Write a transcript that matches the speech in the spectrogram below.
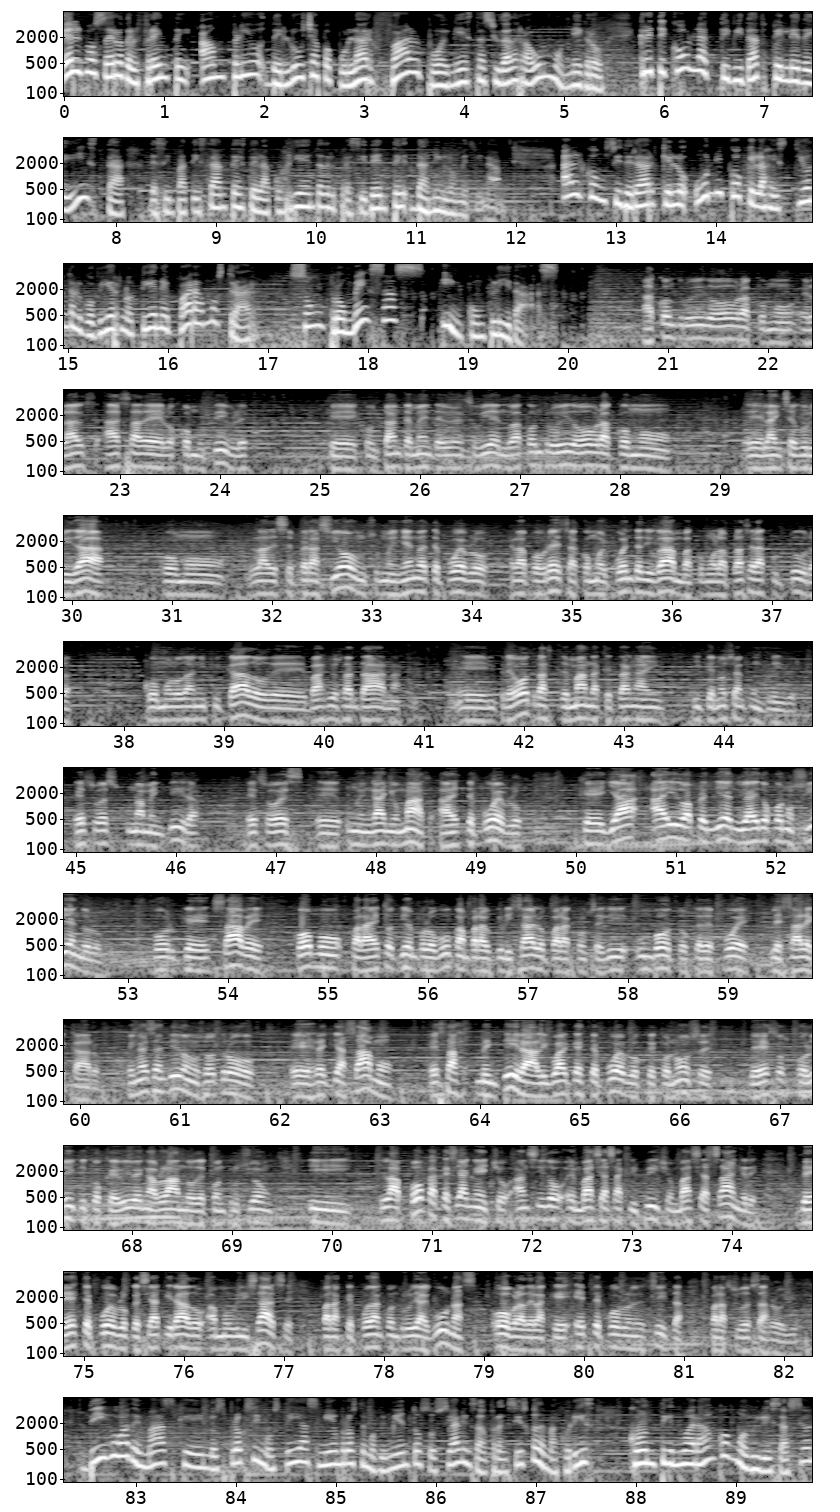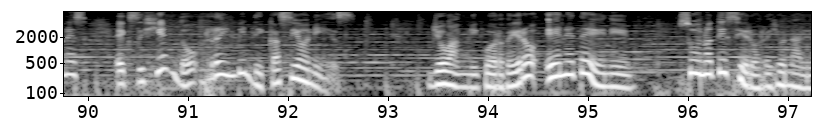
El vocero del Frente Amplio de Lucha Popular Falpo en esta ciudad, Raúl Monegro, criticó la actividad peledeísta de simpatizantes de la corriente del presidente Danilo Medina, al considerar que lo único que la gestión del gobierno tiene para mostrar son promesas incumplidas. Ha construido obras como el alza de los combustibles, que constantemente viven subiendo, ha construido obras como eh, la inseguridad, como la desesperación sumergiendo a este pueblo en la pobreza, como el puente de Ugamba, como la Plaza de la Cultura, como los danificados de Barrio Santa Ana, eh, entre otras demandas que están ahí y que no se han cumplido. Eso es una mentira, eso es eh, un engaño más a este pueblo que ya ha ido aprendiendo y ha ido conociéndolo, porque sabe cómo para estos tiempos lo buscan para utilizarlo para conseguir un voto que después le sale caro. En ese sentido nosotros eh, rechazamos esas mentiras, al igual que este pueblo que conoce de esos políticos que viven hablando de construcción y las pocas que se han hecho han sido en base a sacrificio, en base a sangre de este pueblo que se ha tirado a movilizarse para que puedan construir algunas obras de las que este pueblo necesita para su desarrollo. Dijo además que en los próximos días miembros de Movimiento Social en San Francisco de Macorís continuarán con movilizaciones exigiendo reivindicaciones. Giovanni Cordero, NTN, su noticiero regional.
